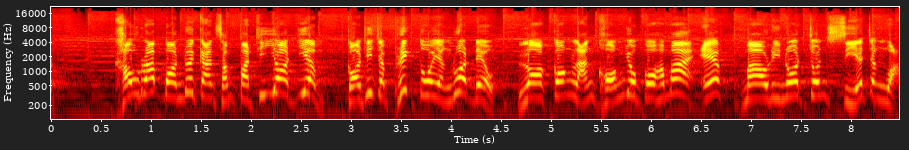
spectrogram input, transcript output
ษ เขารับบอลด้วยการสัมผัสที่ยอดเยี่ยม ก่อนที่จะพลิกตัวอย่างรวดเร็ว หลอกกองหลังของโยโกฮาม่าเอฟมาริโนจนเสียจังหวะ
